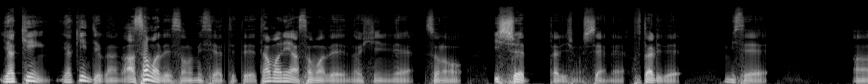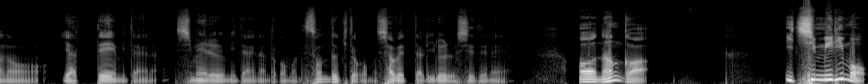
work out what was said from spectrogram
夜勤、夜勤っていうかなんか朝までその店やってて、たまに朝までの日にね、その、一緒やったりしましたよね。二人で店、あの、やって、みたいな、閉めるみたいなとかもその時とかも喋ったりいろいろしててね、あ、なんか、1ミリも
